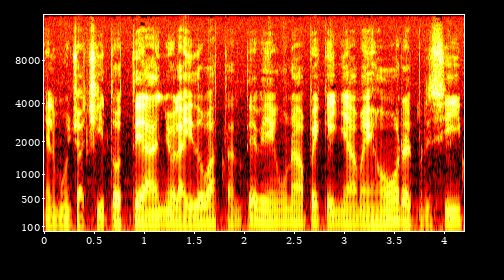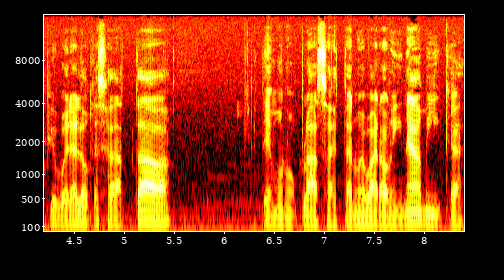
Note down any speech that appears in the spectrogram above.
el muchachito este año le ha ido bastante bien, una pequeña mejora al principio, ¿verdad? Lo que se adaptaba de monoplaza, esta nueva aerodinámica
